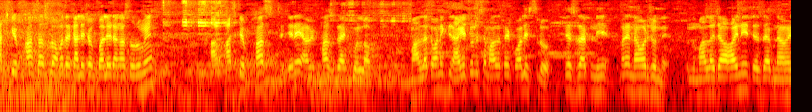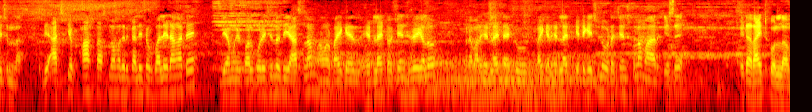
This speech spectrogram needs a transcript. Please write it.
আজকে ফার্স্ট আসলো আমাদের কালীচক বালেডাঙ্গা শোরুমে আর আজকে ফার্স্ট এনে আমি ফার্স্ট ড্রাইভ করলাম। মালদাতে অনেক দিন আগে চলেছে, মালদা থেকে কল এসেছিল টেস্ট ড্রাইভ নিয়ে মানে নেওয়ার জন্যে। কিন্তু মালদা যাওয়া হয়নি টেস্ট ড্রাইভ নেওয়া হয়েছিল না। দিয়ে আজকে ফার্স্ট আসলো আমাদের কালীচক বালিয়াডাঙ্গাতে দিয়ে আমাকে কল করেছিল, দিয়ে আসলাম। আমার বাইকের হেডলাইটটাও চেঞ্জ হয়ে গেল। মানে আমার হেডলাইটটা একটু বাইকের হেডলাইট কেটে গেছিল, ওটা চেঞ্জ করলাম আর এসে এটা রাইড করলাম।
